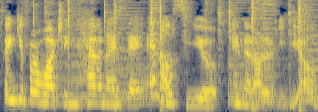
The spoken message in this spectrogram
Thank you for watching, have a nice day, and I'll see you in another video.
